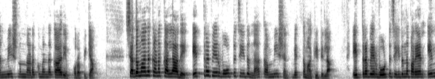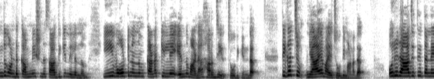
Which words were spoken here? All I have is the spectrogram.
അന്വേഷണം നടക്കുമെന്ന കാര്യം ഉറപ്പിക്കാം. ശതമാന കണക്കല്ലാതെ എത്ര പേർ വോട്ട് ചെയ്തെന്ന് കമ്മീഷൻ വ്യക്തമാക്കിയിട്ടില്ല. എത്ര പേർ വോട്ട് ചെയ്തെന്ന് പറയാൻ എന്തുകൊണ്ട് കമ്മീഷന് സാധിക്കുന്നില്ലെന്നും ഈ വോട്ടിനൊന്നും കണക്കില്ലേ എന്നുമാണ് ഹർജിയിൽ ചോദിക്കുന്നത്. തികച്ചും ന്യായമായ ചോദ്യമാണത്. ഒരു രാജ്യത്തെ തന്നെ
